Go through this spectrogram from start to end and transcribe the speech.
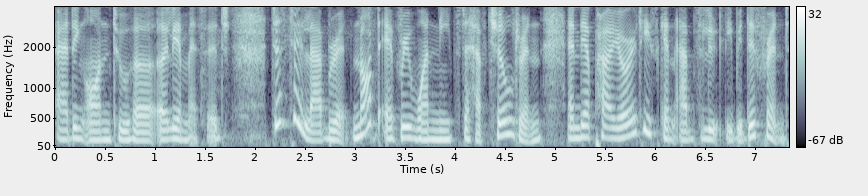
adding on to her earlier message. Just to elaborate, not everyone needs to have children, and their priorities can absolutely be different.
